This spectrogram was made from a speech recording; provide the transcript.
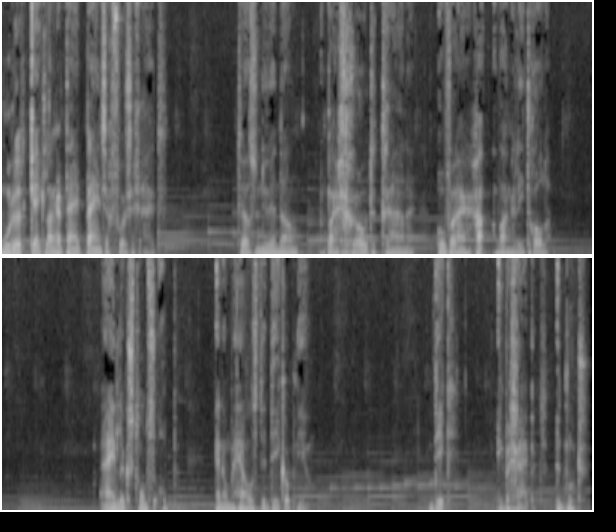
Moeder keek lange tijd pijnzig voor zich uit, terwijl ze nu en dan een paar grote tranen over haar wangen liet rollen. Eindelijk stond ze op en omhelsde Dick opnieuw. Dick, ik begrijp het, het moet.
